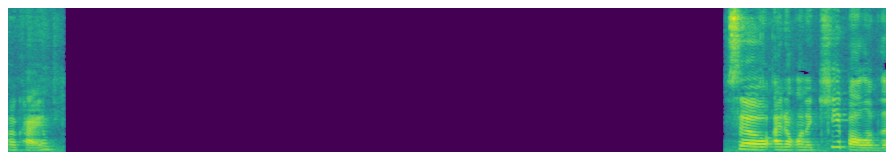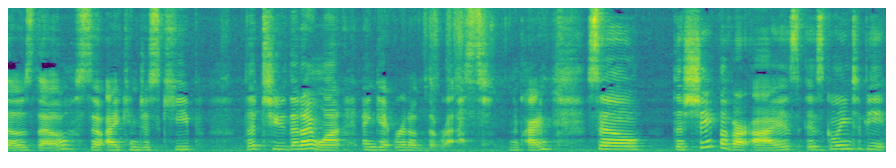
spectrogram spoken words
okay? So I don't want to keep all of those though, so I can just keep the two that I want and get rid of the rest, okay? So the shape of our eyes is going to be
